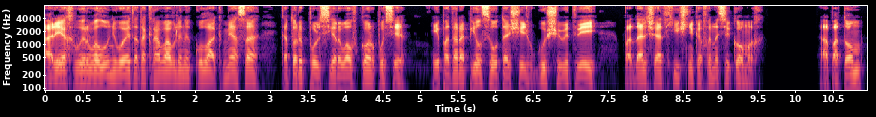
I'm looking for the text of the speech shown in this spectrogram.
Орех вырвал у него этот окровавленный кулак мяса, который пульсировал в корпусе, и поторопился утащить в гущу ветвей подальше от хищников и насекомых. А потом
